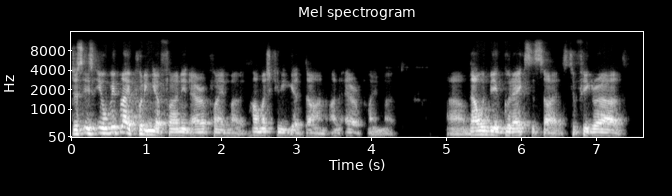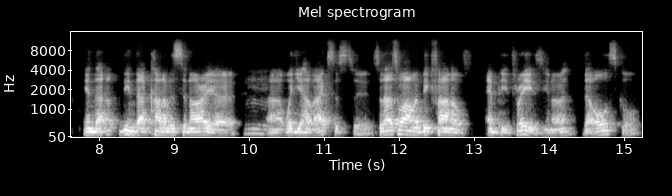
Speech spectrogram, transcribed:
just it would be like putting your phone in airplane mode. How much can you get done on airplane mode? Um, that would be a good exercise to figure out in that in that kind of a scenario mm. uh, what you have access to. So that's why I'm a big fan of MP3s. You know, they're old school.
